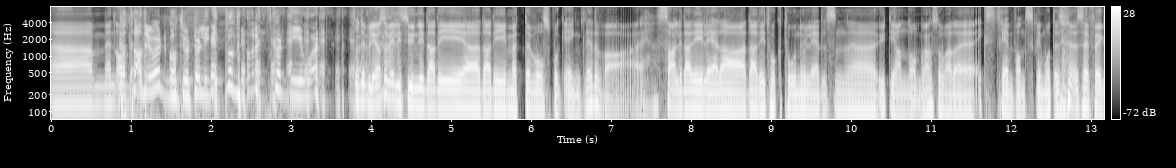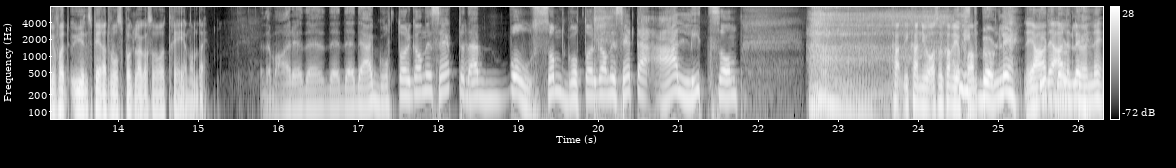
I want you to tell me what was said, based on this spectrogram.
Uh, men, og, det hadde jo vært godt gjort å ligge på det, hadde de skåret ni mål. Og det ble også veldig synlig da de, eh, da de møtte Wolfsburg, egentlig. Det var Særlig da de, leda, da de tok 2-0-ledelsen uh, ut i andre omgang, så var det ekstremt vanskelig mot et selvfølgelig for et uinspirert Wolfsburg-lag å tre gjennom dem. Det, var, det, det, det, det er godt organisert. Det er voldsomt godt organisert. Det er litt sånn kan, vi kan jo, kan vi jo Litt. Burnley. Ja, litt det er litt Burnley.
